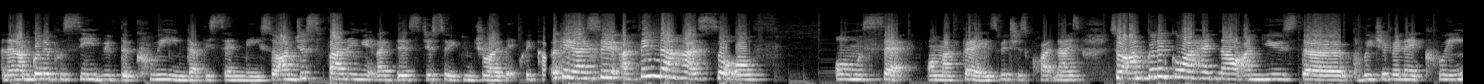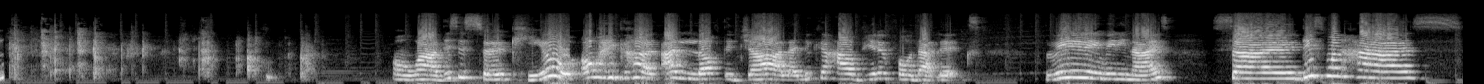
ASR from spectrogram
And then I'm going to proceed with the cream that they send me. So I'm just fanning it like this just so you can dry a bit quicker. Okay guys so I think that has sort of almost set on my face which is quite nice. So I'm going to go ahead now and use the rejuvenate cream oh wow this is so cute oh my god I love the jar like look at how beautiful that looks really really nice so this one has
